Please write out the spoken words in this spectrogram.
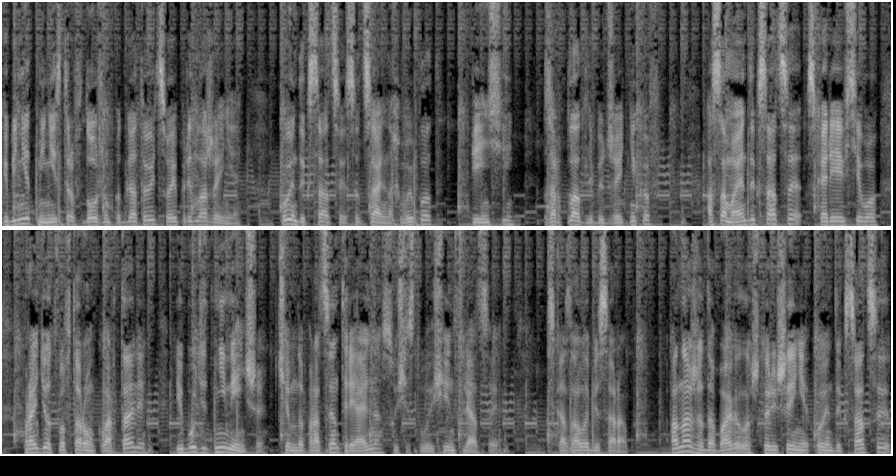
Кабинет министров должен подготовить свои предложения по индексации социальных выплат, пенсий, зарплат для бюджетников, а сама индексация, скорее всего, пройдет во втором квартале и будет не меньше, чем на процент реально существующей инфляции, сказала Бессараб. Она же добавила, что решение о индексации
